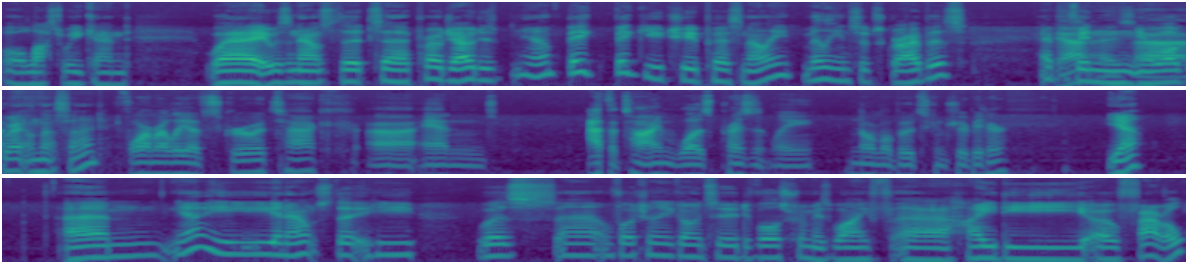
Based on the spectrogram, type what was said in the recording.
or last weekend, where it was announced that uh, Pro Jared is you know big big YouTube personality, million subscribers, everything he's, you know all uh, great on that side. Formerly of Screw Attack, uh, and at the time was presently Normal Boots contributor. Yeah, um, yeah, he announced that he was uh, unfortunately going to divorce from his wife uh, Heidi O'Farrell.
